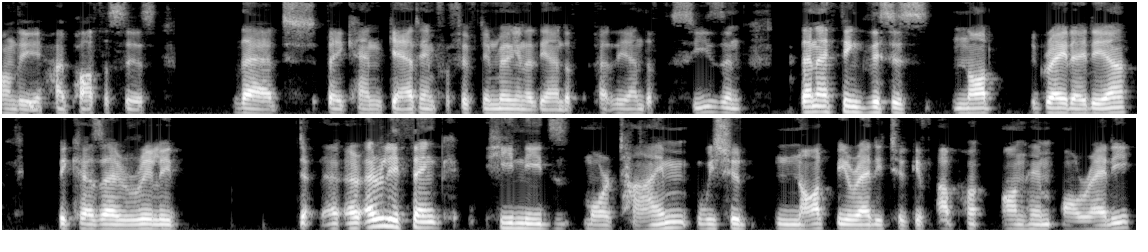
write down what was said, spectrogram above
on the hypothesis that they can get him for 15 million at the end of at the end of the season, then I think this is not a great idea because I really I really think he needs more time. We should not be ready to give up on him already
